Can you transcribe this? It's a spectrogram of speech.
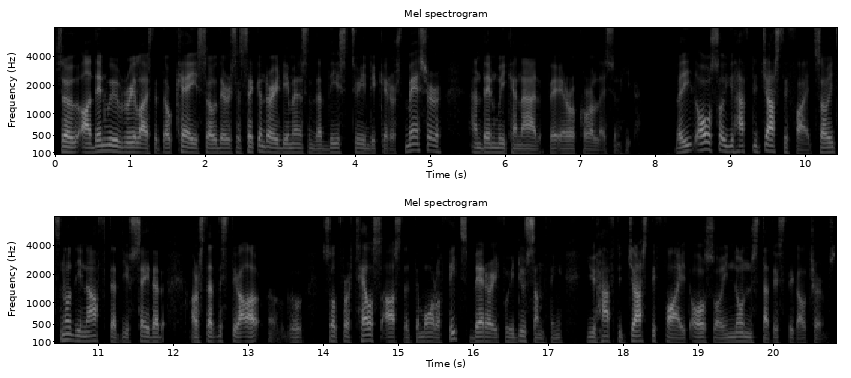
So uh, then we realized that okay, so there's a secondary dimension that these two indicators measure and then we can add the error correlation here. But it also you have to justify it. So it's not enough that you say that our statistical uh, software tells us that the model fits better if we do something. You have to justify it also in non-statistical terms.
